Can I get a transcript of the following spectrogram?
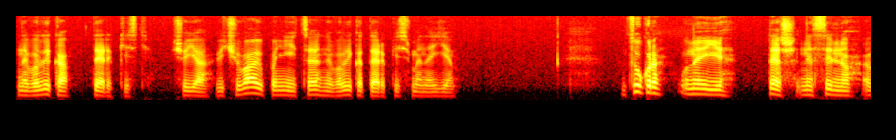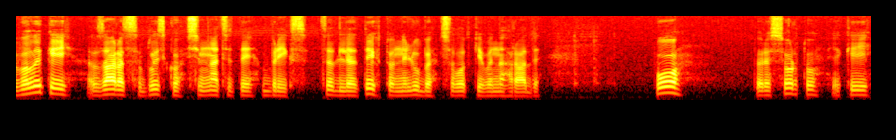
невелика терпкість. Що я відчуваю по ній, це невелика терпкість в мене є. Цукор у неї теж не сильно великий, зараз близько 17 брікс. Це для тих, хто не любить солодкі виногради. По пересорту, який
